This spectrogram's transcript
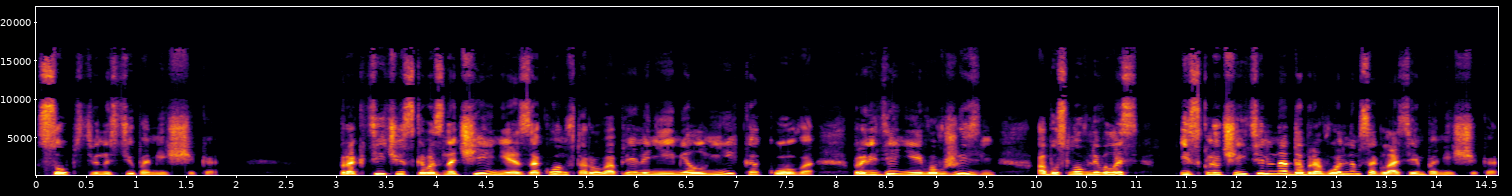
собственностью помещика. Практического значения закон 2 апреля не имел никакого. Проведение его в жизнь обусловливалось исключительно добровольным согласием помещика.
